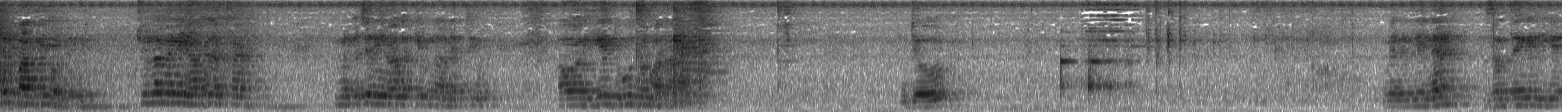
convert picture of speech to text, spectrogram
फिर बाद में धो देंगे। चूल्हा मैंने यहाँ पे रखा है। तो मैंने कहा चलो यहाँ रख के बना लेती हूँ। और ये दूध हमारा जो मैंने लेना है जर्दे के लिए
